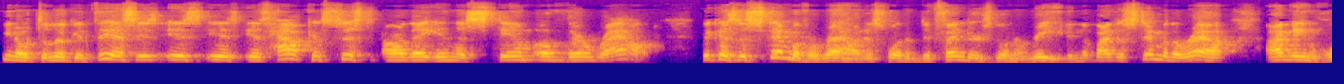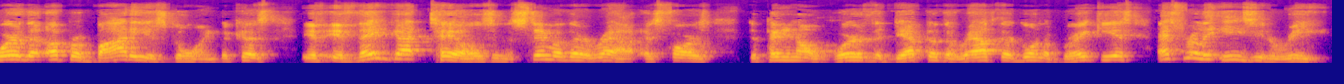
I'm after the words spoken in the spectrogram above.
you know, to look at this is is is is how consistent are they in the stem of their route? Because the stem of a route is what a defender is going to read, and by the stem of the route, I mean where the upper body is going. Because if if they've got tails in the stem of their route, as far as depending on where the depth of the route they're going to break is, that's really easy to read.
